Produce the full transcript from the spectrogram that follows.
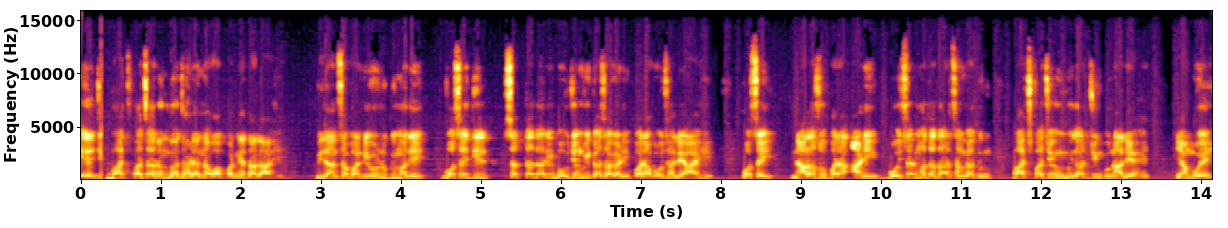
एज भाजपाचा रंग झाडांना वापरण्यात आला आहे. विधानसभा निवडणुकीमध्ये वसईतील सत्ताधारी बहुजन विकास आघाडी पराभव झाले आहे. वसई नालासोपारा आणि बोईसर मतदारसंघातून भाजपाचे उमेदवार जिंकून आले आहेत. यामुळे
